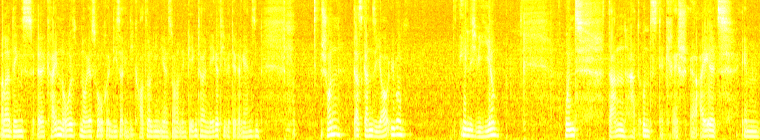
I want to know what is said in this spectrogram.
Allerdings äh, kein neues Hoch in dieser Indikatorlinie, sondern im Gegenteil negative Divergenzen. Schon das ganze Jahr über, ähnlich wie hier. Und dann hat uns der Crash ereilt im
